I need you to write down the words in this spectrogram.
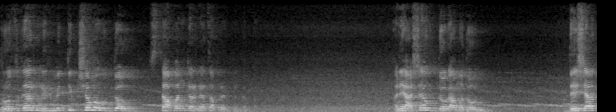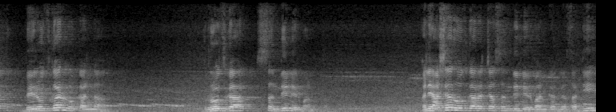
रोजगार निर्मितीक्षम उद्योग स्थापन करण्याचा प्रयत्न करतात. आणि अशा उद्योगामधून देशात बेरोजगार लोकांना रोजगार संधी निर्माण होतात. आणि अशा रोजगाराच्या संधी निर्माण करण्यासाठी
